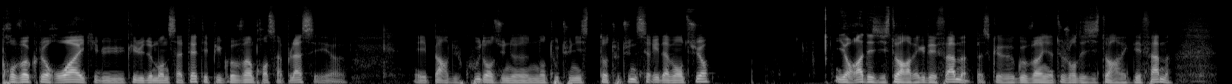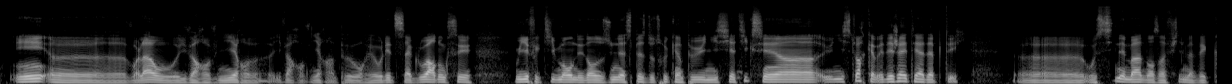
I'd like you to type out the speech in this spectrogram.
provoque le roi et qui lui, demande sa tête, et puis Gauvin prend sa place et, part du coup dans toute une série d'aventures il y aura des histoires avec des femmes, parce que Gauvin, il y a toujours des histoires avec des femmes. Et euh, voilà, il, va revenir, euh, il va revenir un peu auréolé de sa gloire. Donc c'est, oui, effectivement, on est dans une espèce de truc un peu initiatique. C'est une histoire qui avait déjà été adaptée euh, au cinéma dans un film avec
